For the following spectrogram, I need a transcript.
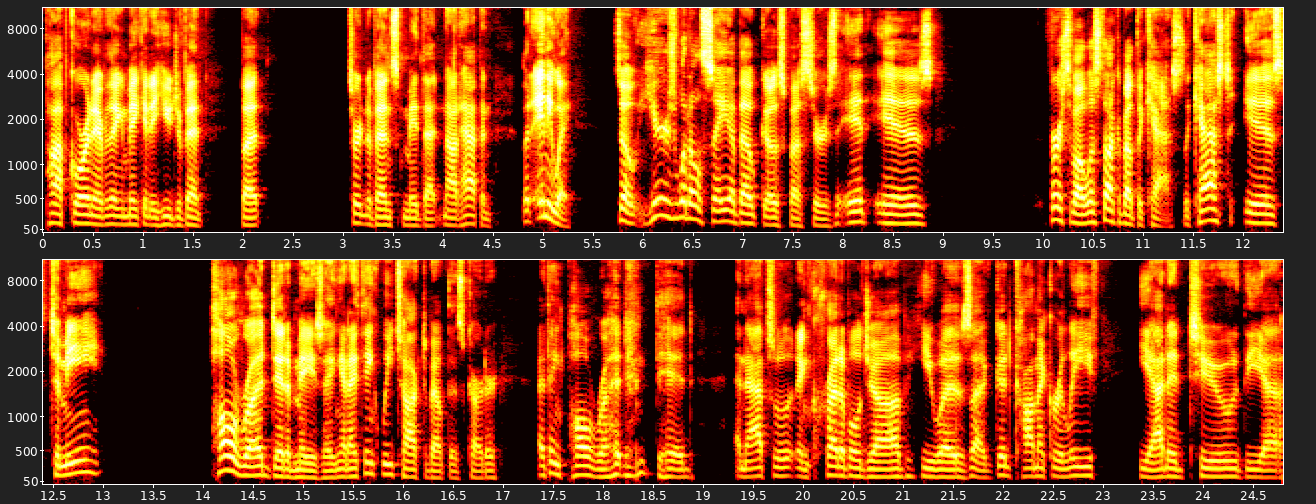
popcorn and everything, and make it a huge event. But certain events made that not happen. But anyway, so here's what I'll say about Ghostbusters. It is, first of all, let's talk about the cast. The cast is, to me, Paul Rudd did amazing. And I think we talked about this, Carter. I think Paul Rudd did an absolute incredible job. He was a good comic relief. He added to the uh,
